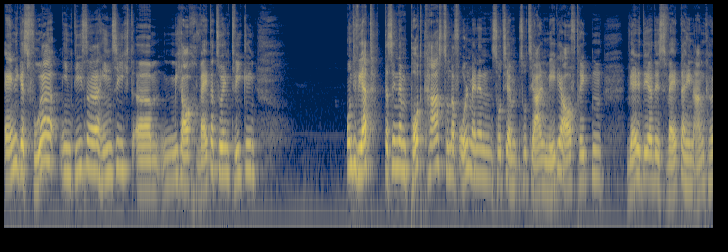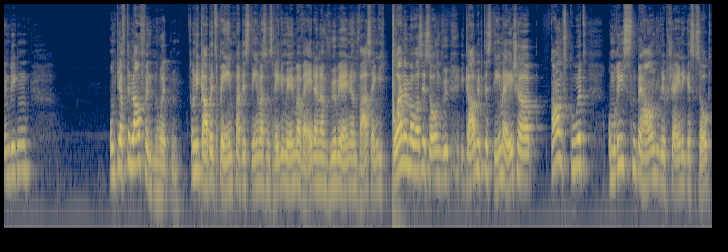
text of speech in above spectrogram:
einiges vor in dieser Hinsicht, ähm, mich auch weiterzuentwickeln. Und ich werde das in den Podcasts und auf allen meinen Sozi sozialen Media-Auftritten, werde dir das weiterhin ankündigen und die auf den Laufenden halten. Und ich glaube, jetzt beenden wir das Thema, sonst rede ich mir immer weiter, dann würde ich eine und weiß eigentlich gar nicht mehr, was ich sagen will. Ich glaube, ich habe das Thema eh schon ganz gut umrissen behandelt, ich habe schon einiges gesagt.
